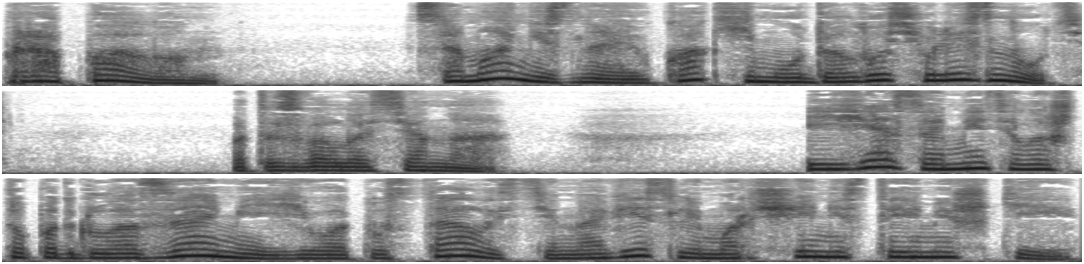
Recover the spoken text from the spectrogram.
«Пропал он. Сама не знаю, как ему удалось улизнуть», — отозвалась она. И я заметила, что под глазами ее от усталости навесли морщинистые мешки.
